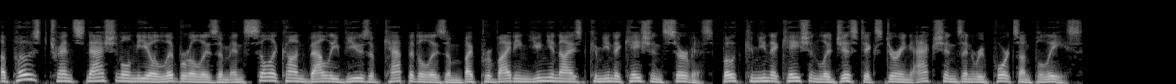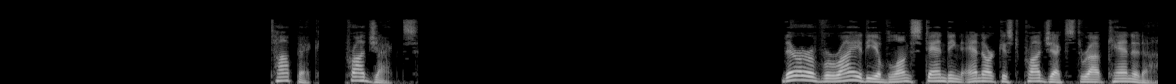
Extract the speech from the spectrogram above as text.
opposed transnational neoliberalism and Silicon Valley views of capitalism by providing unionized communications service, both communication logistics during actions and reports on police. Projects There are a variety of long-standing anarchist projects throughout Canada.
